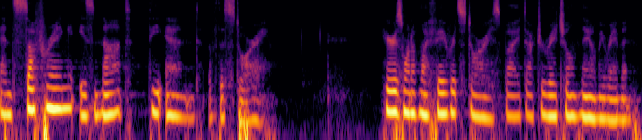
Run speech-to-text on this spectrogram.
And suffering is not the end of the story. Here is one of my favorite stories by Dr. Rachel Naomi Remen.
